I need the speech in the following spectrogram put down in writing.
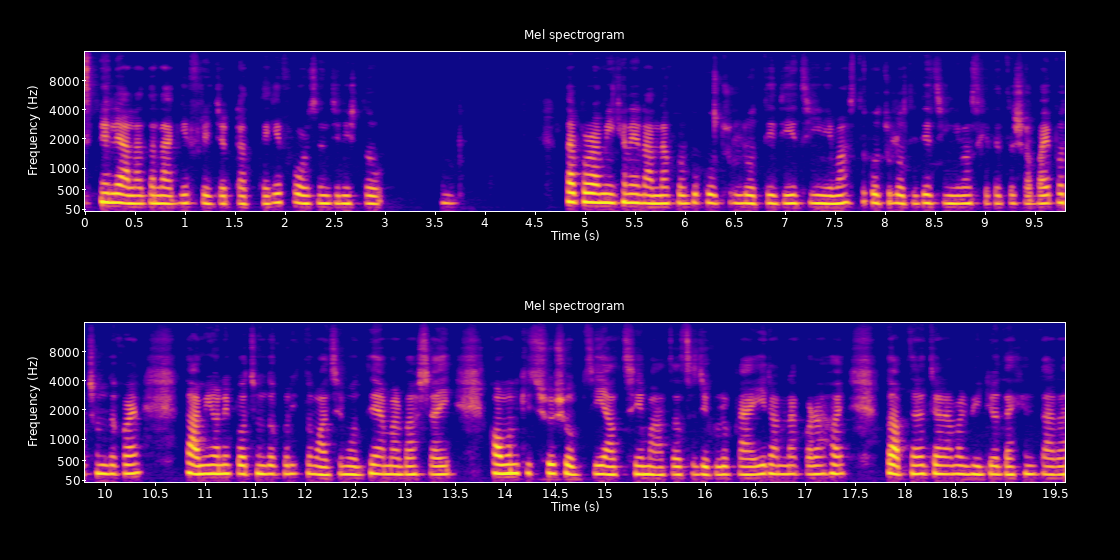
স্মেলে আলাদা লাগে ফ্রিজেরটার থেকে। ফ্রোজেন জিনিস তো তারপর আমি এখানে রান্না করব কচুর লতি দিয়ে চিংড়ি মাছ। তো কচুর লতি দিয়ে চিংড়ি মাছ খেতে তো সবাই পছন্দ করেন। তো আমি অনেক পছন্দ করি। তো মাঝে মধ্যে আমার বাসায় কমন কিছু সবজি আছে, মাছ আছে যেগুলো প্রায়ই রান্না করা হয়। তো আপনারা যারা আমার ভিডিও দেখেন তারা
